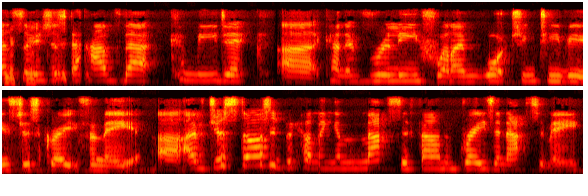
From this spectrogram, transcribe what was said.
And so just to have that comedic uh, kind of relief when I'm watching TV is just great for me. Uh, I've just started becoming a massive fan of Grey's Anatomy.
